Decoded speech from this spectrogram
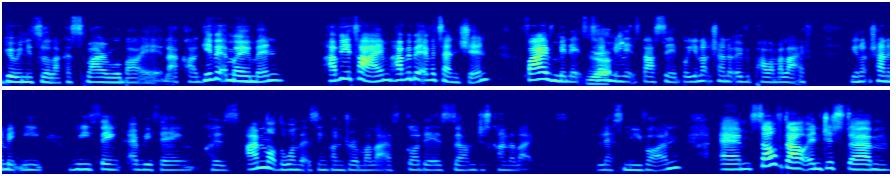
going into like a spiral about it. Like, I give it a moment, have your time, have a bit of attention, five minutes, Yeah. ten minutes, that's it. But you're not trying to overpower my life. You're not trying to make me rethink everything because I'm not the one that's in control of my life. God is. So I'm just kind of like, let's move on. Um, self doubt and just um,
